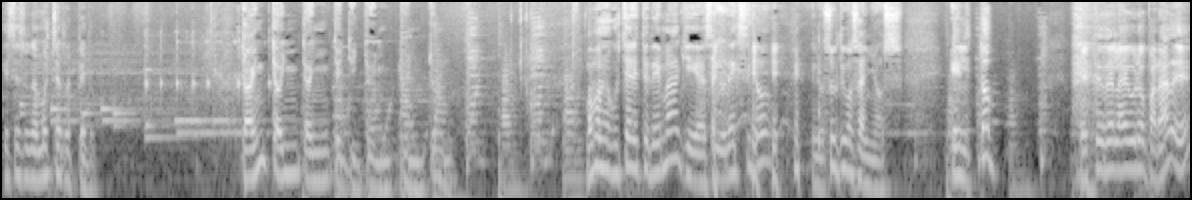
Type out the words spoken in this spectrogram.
Esa es una muestra de respeto. Vamos a escuchar este tema que ha sido un éxito en los últimos años. El top Este es de la Europarade, ¿eh?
